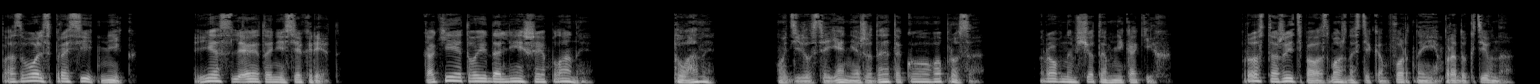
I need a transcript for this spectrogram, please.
«Позволь спросить, Ник, если это не секрет, какие твои дальнейшие планы?» «Планы?» – удивился я, не ожидая такого вопроса. «Ровным счетом никаких. Просто жить по возможности комфортно и продуктивно.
